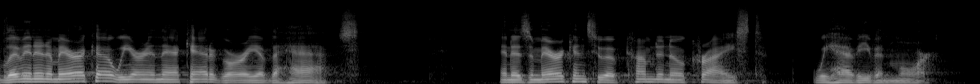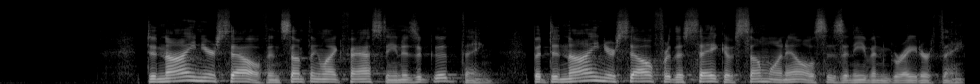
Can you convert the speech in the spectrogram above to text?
Living in America, we are in that category of the haves. And as Americans who have come to know Christ, we have even more. Denying yourself in something like fasting is a good thing, but denying yourself for the sake of someone else is an even greater thing.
